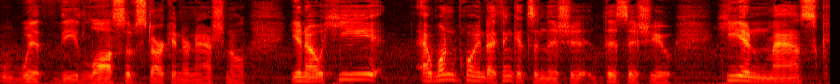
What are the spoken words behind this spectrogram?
with the loss of Stark International. You know, he at one point, I think it's in this this issue, he and Masque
